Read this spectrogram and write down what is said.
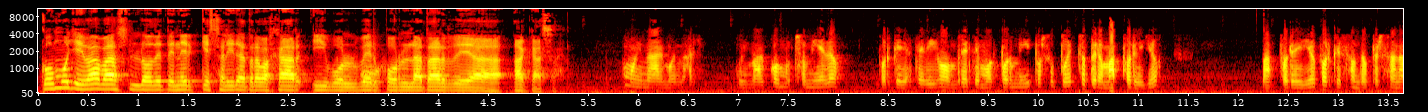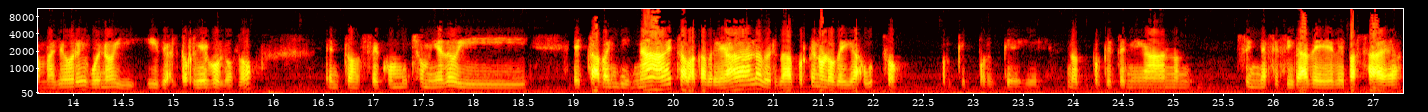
¿cómo llevabas lo de tener que salir a trabajar y volver por la tarde a, a casa? Muy mal, muy mal, muy mal, con mucho miedo, porque ya te digo, hombre, temor por mí, por supuesto, pero más por ellos. Más por ellos porque son dos personas mayores, bueno, y, y de alto riesgo los dos. Entonces, con mucho miedo y, estaba indignada, estaba cabreada, la verdad, porque no lo veía justo, porque porque no, porque tenía sin necesidad de, de pasar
